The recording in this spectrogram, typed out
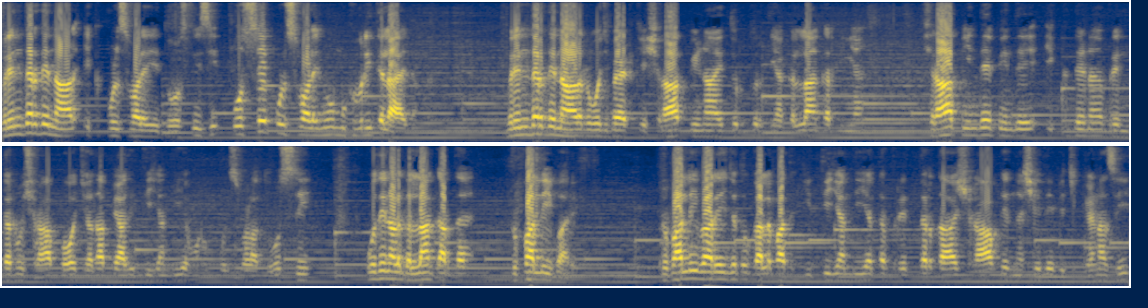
ਵਰਿੰਦਰ ਦੇ ਨਾਲ ਇੱਕ ਪੁਲਿਸ ਵਾਲੇ ਦੀ ਦੋਸਤੀ ਸੀ। ਉਸੇ ਪੁਲਿਸ ਵਾਲੇ ਨੂੰ ਮੁਖਬਰੀ ਤੇ ਲਾਇਆ ਜਾਂਦਾ। ਵਰਿੰਦਰ ਦੇ ਨਾਲ ਰੋਜ਼ ਬੈਠ ਕੇ ਸ਼ਰਾਬ ਪੀਣਾ, ਇੱਧਰ ਉੱਧਰ ਦੀਆਂ ਗੱਲਾਂ ਕਰਨੀਆਂ। ਸ਼ਰਾਬ ਪੀਂਦੇ ਪੀਂਦੇ ਇੱਕ ਦਿਨ ਵਰਿੰਦਰ ਨੂੰ ਸ਼ਰਾਬ ਬਹੁਤ ਜ਼ਿਆਦਾ ਪਿਆ ਦਿੱਤੀ ਜਾਂਦੀ ਹੈ। ਹੁਣ ਪੁਲਿਸ ਵਾਲਾ ਦੋਸਤ ਸੀ। ਉਹਦੇ ਨਾਲ ਗੱਲਾਂ ਕਰਦਾ ਹੈ ਰੁਪਾਲੀ ਬਾਰੇ। ਰੁਪਾਲੀ ਬਾਰੇ ਜਦੋਂ ਗੱਲਬਾਤ ਕੀਤੀ ਜਾਂਦੀ ਹੈ ਤਾਂ ਵਰਿੰਦਰ ਦਾ ਸ਼ਰਾਬ ਦੇ ਨਸ਼ੇ ਦੇ ਵਿੱਚ ਕਹਿਣਾ ਸੀ।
